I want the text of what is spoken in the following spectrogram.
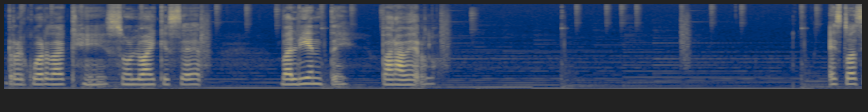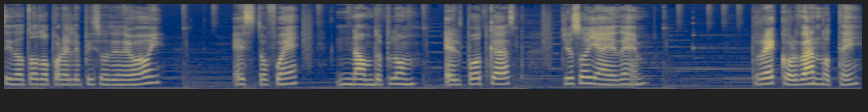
recuerda que solo hay que ser valiente para verlo. Esto ha sido todo por el episodio de hoy. Esto fue Nom de Plum, el podcast. Yo soy Aedem, recordándote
